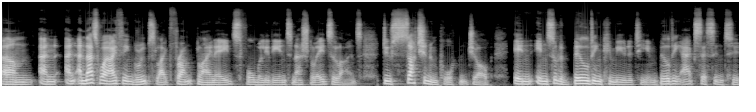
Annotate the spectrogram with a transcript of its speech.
Um, and, and, and that's why I think groups like Frontline AIDS, formerly the International AIDS Alliance, do such an important job in, in sort of building community and building access into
